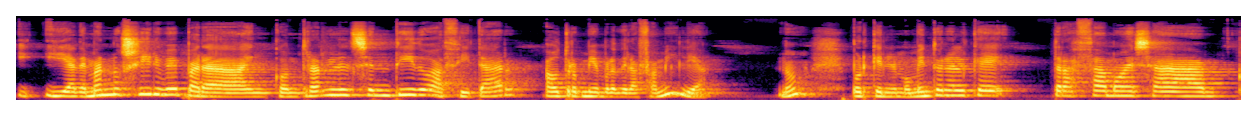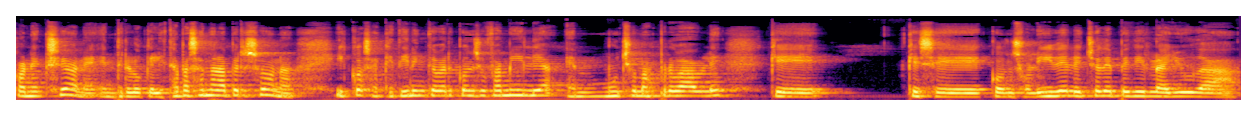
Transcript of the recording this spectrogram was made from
y, además nos sirve para encontrarle el sentido a citar a otros miembros de la familia, ¿no? Porque en el momento en el que trazamos esas conexiones entre lo que le está pasando a la persona y cosas que tienen que ver con su familia, es mucho más probable que, que se consolide el hecho de pedirle ayuda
